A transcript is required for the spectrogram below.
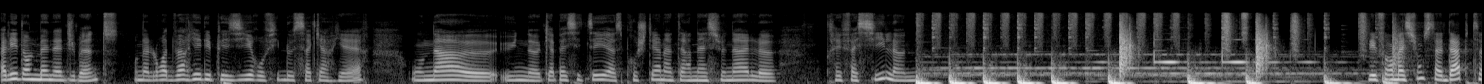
aller dans le management. On a le droit de varier les plaisirs au fil de sa carrière. On a euh, une capacité à se projeter à l'international euh, très facile. Les formations s'adaptent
